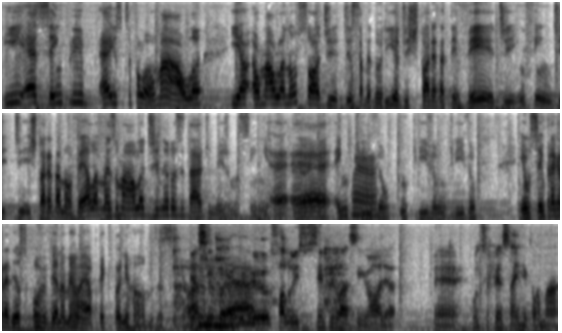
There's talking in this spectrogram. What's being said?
E é sempre. É isso que você falou, é uma aula. E é é uma aula não só de, de sabedoria, de história da TV, de, enfim, de, de história da novela, mas uma aula de generosidade mesmo, assim. É, é, é incrível, incrível, incrível. Eu sempre agradeço por viver na mesma época que Tony Ramos, assim. Eu É assim, que é- eu, eu falo isso sempre lá assim, olha, é, quando você pensar em reclamar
